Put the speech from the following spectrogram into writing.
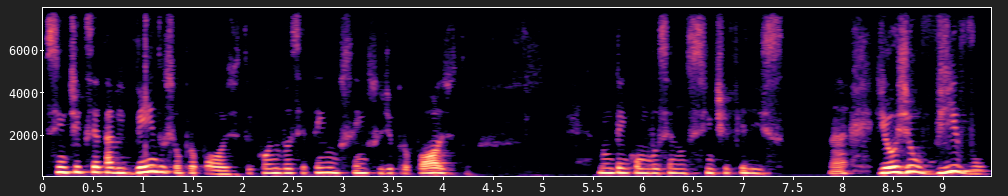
sentir que você está vivendo o seu propósito. E quando você tem um senso de propósito, não tem como você não se sentir feliz. Né? E hoje eu vivo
